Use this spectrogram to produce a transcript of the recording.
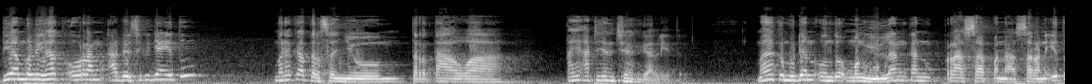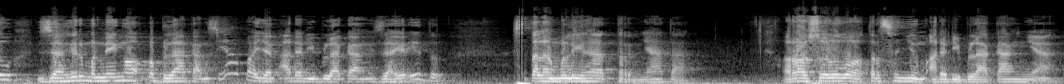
Dia melihat orang ada di sekelilingnya itu, mereka tersenyum, tertawa, kayak ada yang janggal itu. Maka kemudian untuk menghilangkan rasa penasaran itu Zahir menengok ke belakang Siapa yang ada di belakang Zahir itu Setelah melihat ternyata Rasulullah tersenyum ada di belakangnya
